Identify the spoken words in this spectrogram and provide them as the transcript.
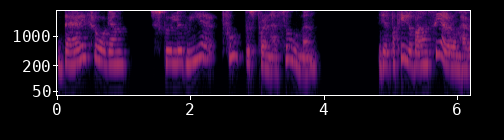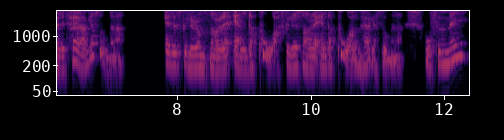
Där är frågan, skulle mer fokus på den här zonen hjälpa till att balansera de här väldigt höga zonerna? Eller skulle de snarare elda på? Skulle det snarare elda på de höga zonerna? Och för mig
